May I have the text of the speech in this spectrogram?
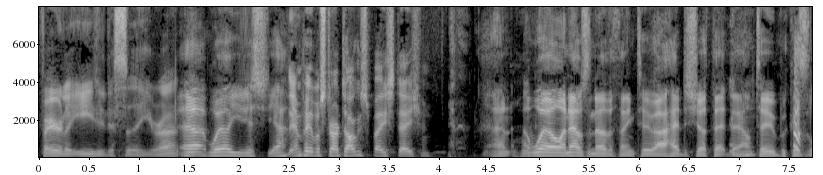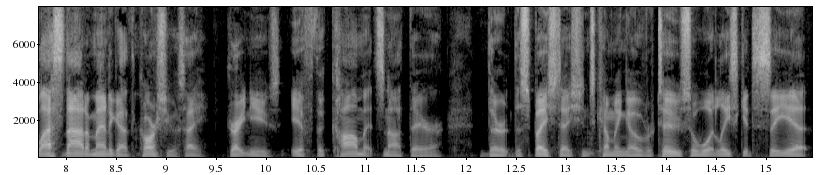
fairly easy to see, right? Uh, well, you just yeah. Then people start talking space station. And well, and that was another thing too. I had to shut that down too because last night Amanda got the car. She goes, "Hey, great news! If the comet's not there, there the space station's coming over too, so we'll at least get to see it."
